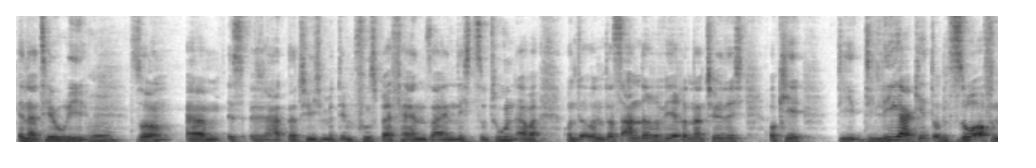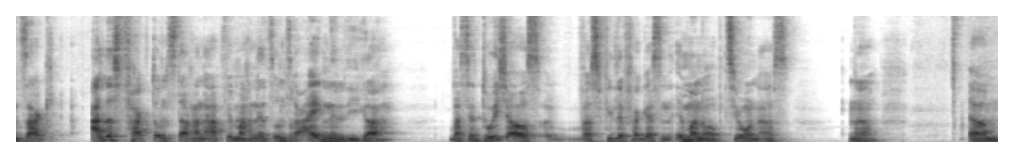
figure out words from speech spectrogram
in der Theorie. So, ähm, ist, hat natürlich mit dem Fußballfan sein nichts zu tun, aber und, und das andere wäre natürlich, okay, die, die Liga geht uns so auf den Sack, alles fuckt uns daran ab, wir machen jetzt unsere eigene Liga, was ja durchaus, was viele vergessen, immer eine Option ist. Ne? Ähm,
